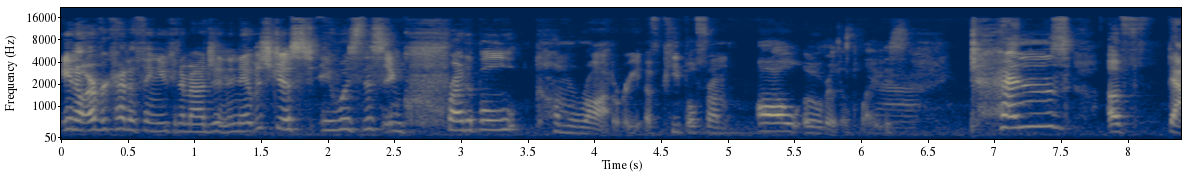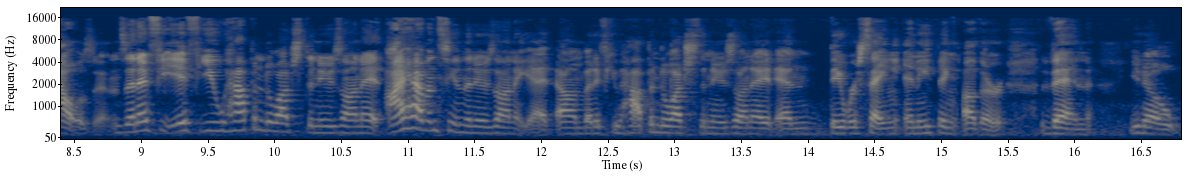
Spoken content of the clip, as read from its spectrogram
you know, every kind of thing you can imagine, and it was just, it was this incredible camaraderie of people from all over the place, Yeah. tens of thousands. And if if you happen to watch the news on it, I haven't seen the news on it yet. Um, but if you happen to watch the news on it, and they were saying anything other than, you know,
